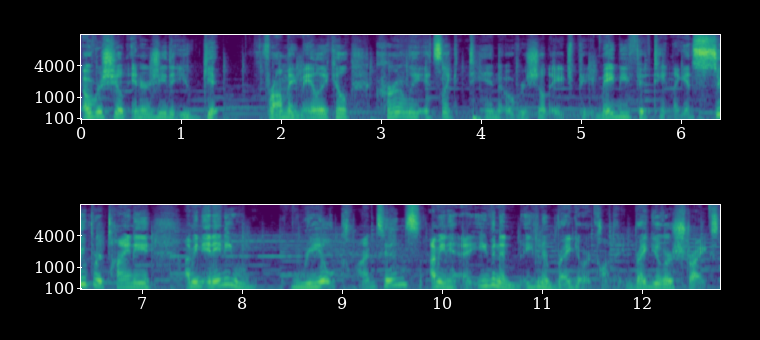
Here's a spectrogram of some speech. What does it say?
overshield energy that you get from a melee kill. Currently, it's like 10 overshield HP, maybe 15. Like it's super tiny. I mean, in any real content, I mean, even in even in regular content, regular strikes,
